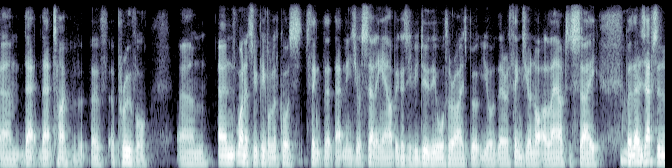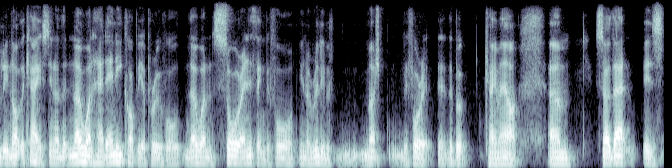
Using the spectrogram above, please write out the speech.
um, that that type of, of approval. Um, and one or two people, of course, think that that means you're selling out because if you do the authorized book, there are things you're not allowed to say. Mm. But that is absolutely not the case. You know that no one had any copy approval, no one saw anything before. You know, really much before it, the book came out. Um, so that is,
